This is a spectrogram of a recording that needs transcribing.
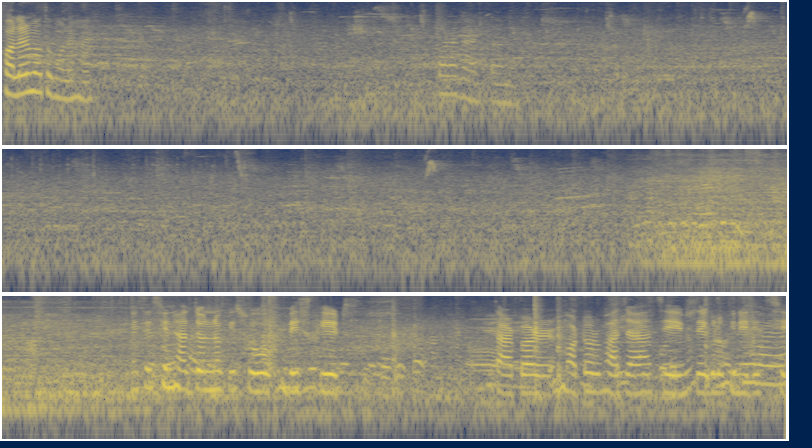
ফলের মতো মনে হয়। পরাগার কারণে এতে সিনহার জন্য কিছু বিস্কিট, তারপর মটর ভাজা, চিপস, এগুলো কিনে দিচ্ছি।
